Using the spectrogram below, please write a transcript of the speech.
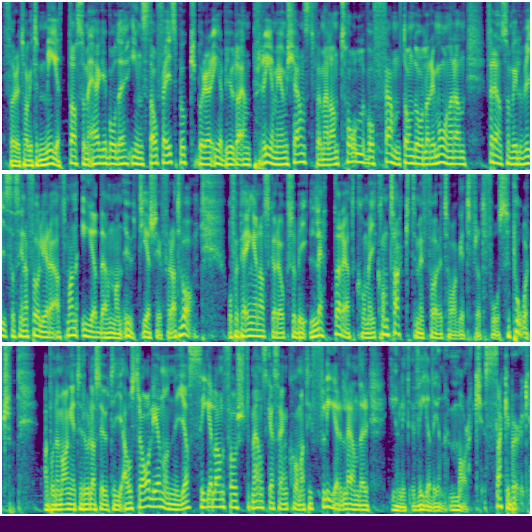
Företaget Meta, som äger både Insta och Facebook, börjar erbjuda en premiumtjänst för mellan 12 och 15 dollar i månaden för den som vill visa sina följare att man är den man utger sig för att vara. Och för pengarna ska det också bli lättare att komma i kontakt med företaget för att få support. Abonnemanget rullas ut i Australien och Nya Zeeland först, men ska sen komma till fler länder enligt vdn Mark Zuckerberg.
